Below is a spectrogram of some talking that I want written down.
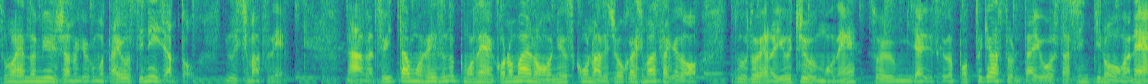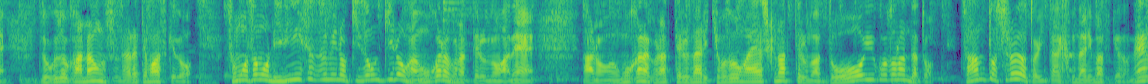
その辺のミュージシャンの曲も対応してねえじゃんという始末で。なんか Twitter も Facebook もね、この前のニュースコーナーで紹介しましたけど、どうやら YouTube もね、そういうみたいですけど、ポッドキャストに対応した新機能がね、続々アナウンスされてますけど、そもそもリリース済みの既存機能が動かなくなってるのはね、あの、動かなくなってるなり、挙動が怪しくなってるのはどういうことなんだと、ちゃんとしろよと言いたくなりますけどね。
